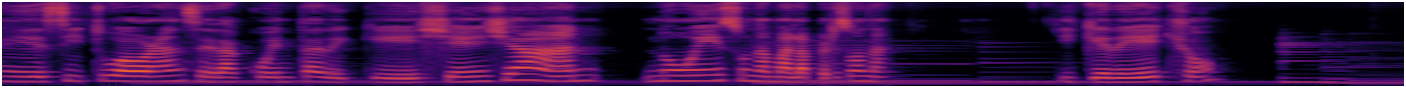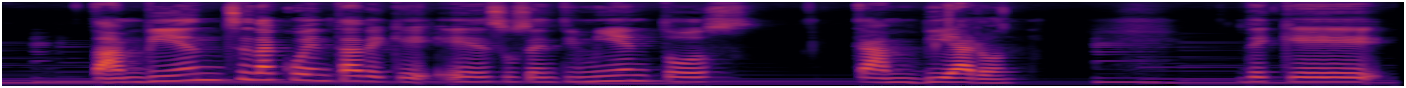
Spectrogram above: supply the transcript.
eh, Situ Oran se da cuenta de que Shen Xian no es una mala persona y que de hecho también se da cuenta de que eh, sus sentimientos cambiaron, de que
